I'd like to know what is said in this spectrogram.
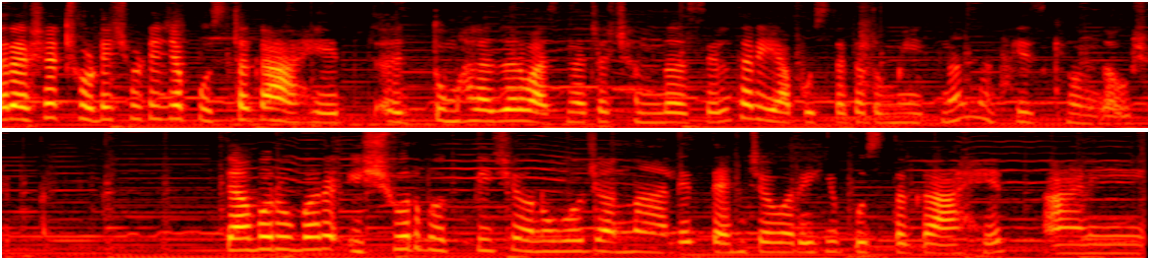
तर अशा छोटे छोटे ज्या पुस्तकं आहेत तुम्हाला जर वाचण्याचा छंद असेल तर या पुस्तकं तुम्ही इथनं नक्कीच घेऊन जाऊ शकता. त्याबरोबर ईश्वर भक्तीचे अनुभव ज्यांना आले त्यांच्यावरही पुस्तकं आहेत आणि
